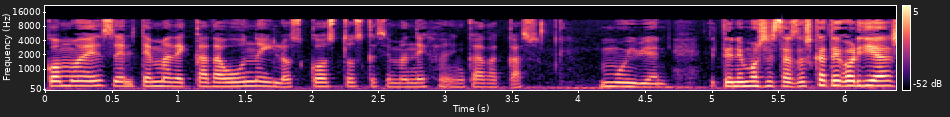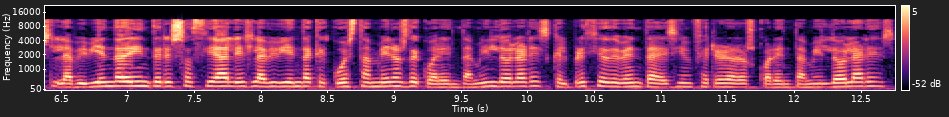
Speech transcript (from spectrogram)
¿Cómo es el tema de cada una y los costos que se manejan en cada caso? Muy bien. Tenemos estas dos categorías. La vivienda de interés social es la vivienda que cuesta menos de 40.000 dólares, que el precio de venta es inferior a los 40.000 dólares.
